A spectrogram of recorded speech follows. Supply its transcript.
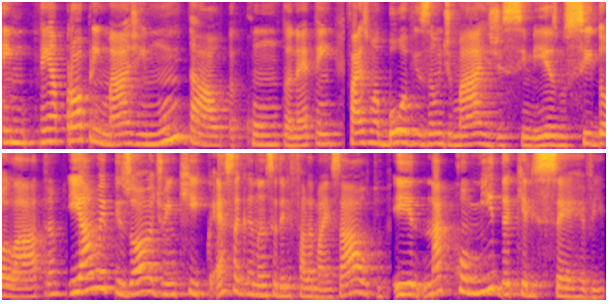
tem, tem a própria imagem muita alta conta, né? Tem, faz uma boa visão demais de si mesmo, se idolatra. E há um episódio em que essa ganância dele fala mais alto e na comida que ele serve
